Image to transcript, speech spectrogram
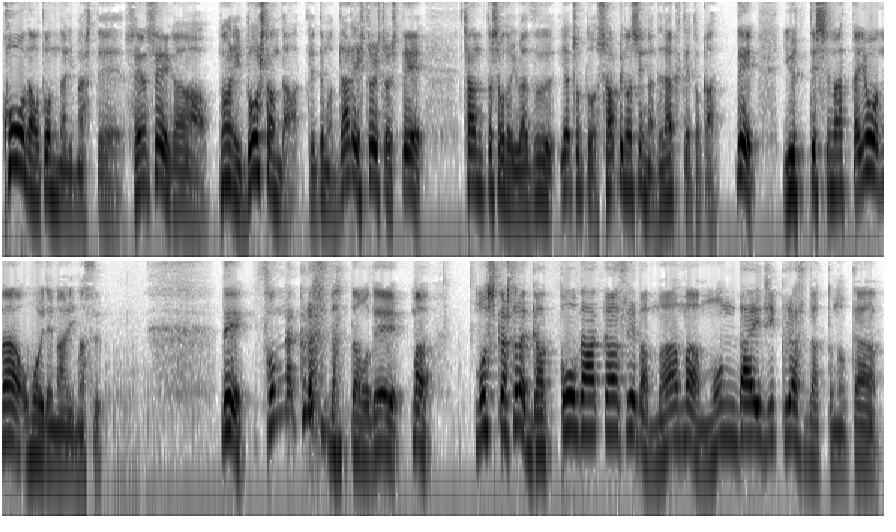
構な音になりまして、先生が、何どうしたんだ？って言っても誰一人として、ちゃんとしたこと言わず、いやちょっとシャーペンのシーンが出なくてとかって言ってしまったような思い出があります。で、そんなクラスだったので、まあ、もしかしたら学校側からすればまあまあ問題児クラスだったのか、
